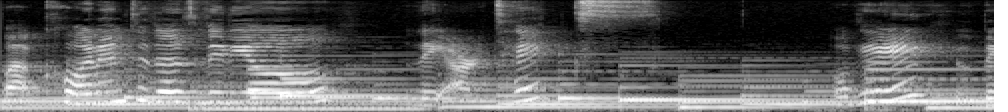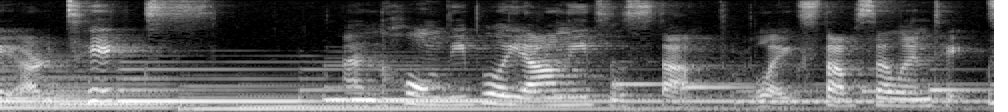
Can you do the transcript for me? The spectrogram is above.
But according to this video, they are ticks. Okay? They are ticks. And Home Depot, y'all need to stop. Like, stop selling ticks.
